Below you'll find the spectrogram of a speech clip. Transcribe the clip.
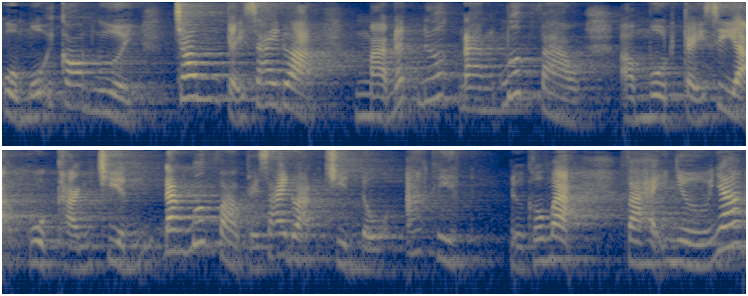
của mỗi con người trong cái giai đoạn mà đất nước đang bước vào à, một cái gì ạ cuộc kháng chiến đang bước vào cái giai đoạn chiến đấu ác liệt Được không ạ? À? Và hãy nhớ nhá,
